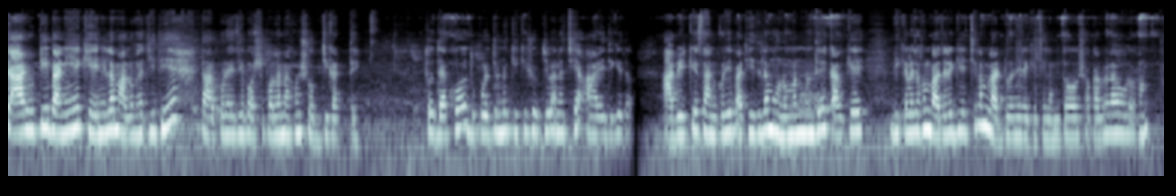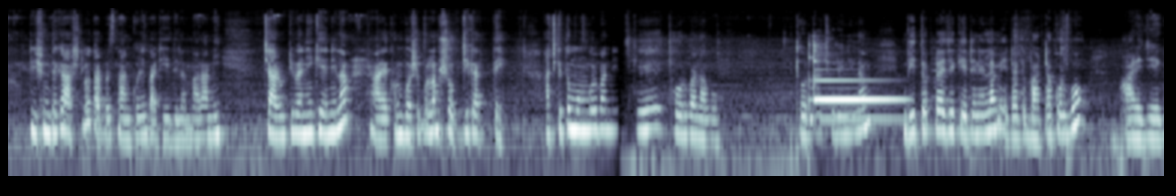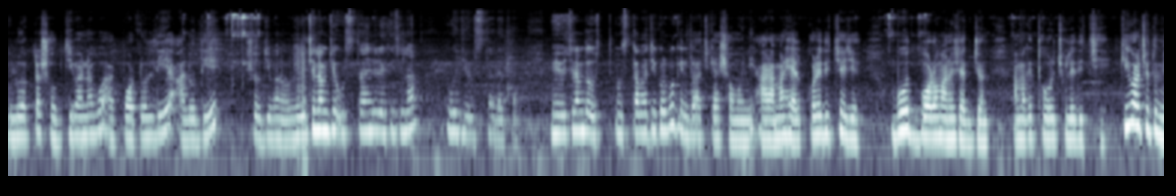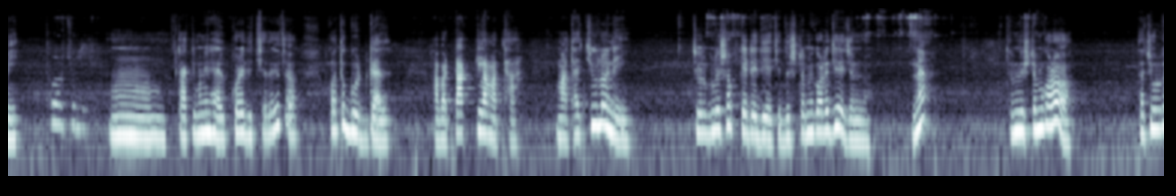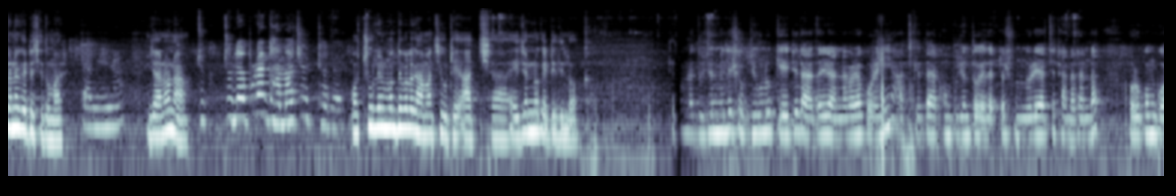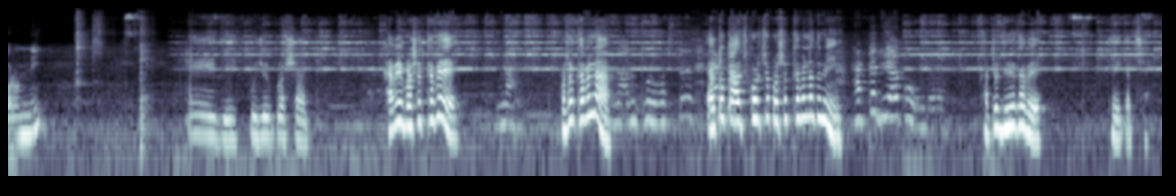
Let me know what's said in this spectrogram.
চা রুটি বানিয়ে খেয়ে নিলাম আলু ভাজি দিয়ে। তারপরে যে বসে পড়লাম এখন সবজি কাটতে। তো দেখো দুপুরের জন্য কি কি সবজি বানাচ্ছি আর এদিকে আবিরকে স্নান করিয়ে পাঠিয়ে দিলাম হনুমান মন্দিরে। কালকে বিকেলে যখন বাজারে গিয়েছিলাম লাড্ডু এনে রেখেছিলাম। তো সকালবেলা ও এখন টিউশন থেকে আসলো তারপরে স্নান করিয়ে পাঠিয়ে দিলাম। আর আমি চা রুটি বানিয়ে খেয়ে নিলাম আর এখন বসে পড়লাম সবজি কাটতে। আজকে তো মঙ্গলবার আজকে থোর বানাবো। থোরটা ছুলে নিলাম ভিতরটা এই যে কেটে নিলাম এটাকে বাটা করব। আর এই যে এগুলো একটা সবজি বানাবো আর পটল দিয়ে আলু দিয়ে সবজি বানাবো। ভেবেছিলাম যে উস্তা এনে রেখেছিলাম ওই যে উস্তা দেখো। ভেবেছিলাম তো উস্তা ভাজি করব কিন্তু আজকে আর সময় নেই। আর আমার হেল্প করে দিচ্ছে এই যে বহুত বড় মানুষ একজন আমাকে থোর ছুলে দিচ্ছে। কি করছ তুমি? হুম কাকিমণির হেল্প করে দিচ্ছে দেখেছ? কত গুড গার্ল আবার টাকলা মাথা মাথায় চুলও নেই। চুলগুলো সব কেটে দিয়েছে। দুষ্টমি করে যে এই জন্য। না? তুমি দুষ্টমি করো? তা চুল কেন কেটেছে তোমার? জানো না। ও চুলের মধ্যে বলে ঘামাচি উঠে। আচ্ছা এই জন্য কেটে দিল। আমরা দুজন মিলে সবজিগুলো কেটে তাড়াতাড়ি রান্না বাড়া করে নিই। আজকে তো এখন পর্যন্ত ওয়েদারটা সুন্দরই আছে ঠান্ডা ঠান্ডা। ওরকম গরম নেই। এই যে পুজোর প্রসাদ। খাবে? প্রসাদ খাবে? প্রসাদ খাবে না? এত কাজ করছ প্রসাদ খাবে না তুমি? হাতটা ধুয়া খাবে? ঠিক আছে।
